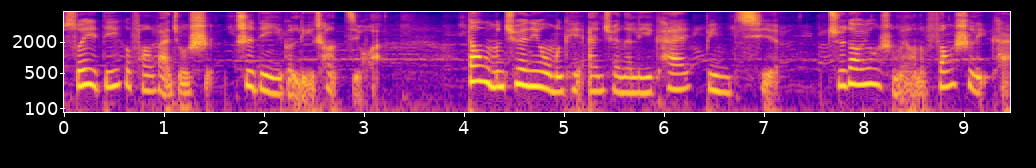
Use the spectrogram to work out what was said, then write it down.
所以，第一个方法就是制定一个离场计划。当我们确定我们可以安全的离开，并且知道用什么样的方式离开，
